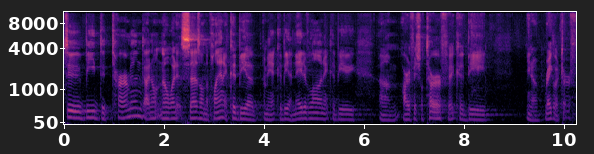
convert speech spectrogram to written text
To be determined, I don't know what it says on the plan. It could be a, I mean, it could be a native lawn, it could be um, artificial turf, it could be, you know, regular turf.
